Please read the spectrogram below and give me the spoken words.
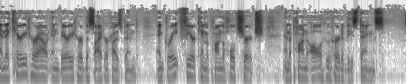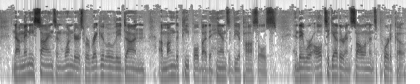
And they carried her out and buried her beside her husband. And great fear came upon the whole church and upon all who heard of these things. Now many signs and wonders were regularly done among the people by the hands of the apostles, and they were all together in Solomon's portico.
